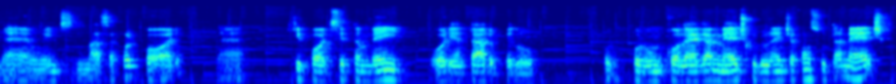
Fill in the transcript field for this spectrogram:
né, um índice de massa corpórea, né, que pode ser também orientado pelo, por, por um colega médico durante a consulta médica.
